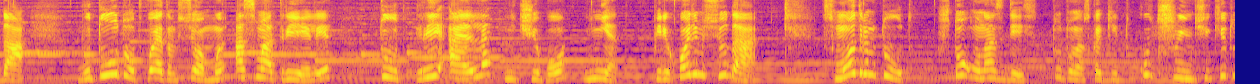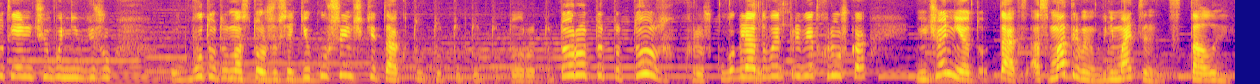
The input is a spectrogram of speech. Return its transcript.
да, вот тут вот в этом все мы осмотрели. Тут реально ничего нет. Переходим сюда. Смотрим тут. Что у нас здесь? Тут у нас какие-то кувшинчики. Тут я ничего не вижу. Вот тут у нас тоже всякие кувшинчики. Так, тут, тут, тут, тут, тут, тут, тут, тут, тут, тут, тут. Хрюшка выглядывает. Привет, Хрюшка. Ничего нету. Так, осматриваем внимательно столы.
